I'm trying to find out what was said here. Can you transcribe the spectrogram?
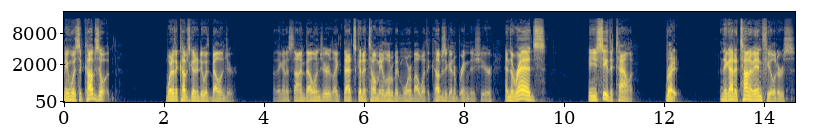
I mean, was the Cubs? What are the Cubs going to do with Bellinger? Are they going to sign Bellinger? Like that's going to tell me a little bit more about what the Cubs are going to bring this year. And the Reds, and you see the talent, Right. and they got a ton of infielders.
